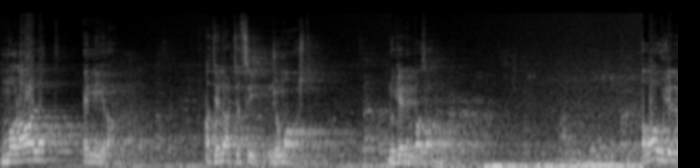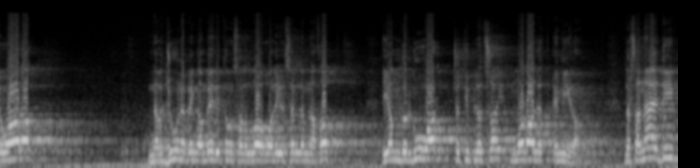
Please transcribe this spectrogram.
Moralet e mira. Atje lart qetësi, në xhuma është. Nuk jeni në pazar. Allahu xhelle ve ala në gjuhën e pejgamberit ton sallallahu alaihi wasallam na thot jam dërguar që t'i plotësoj moralet e mira. Ndërsa na e dim,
